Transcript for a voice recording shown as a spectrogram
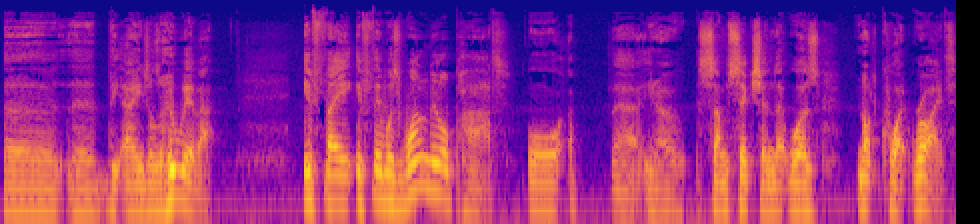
the, the Angels or whoever, if they if there was one little part or uh, you know some section that was not quite right,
